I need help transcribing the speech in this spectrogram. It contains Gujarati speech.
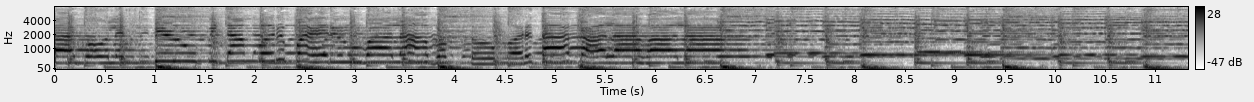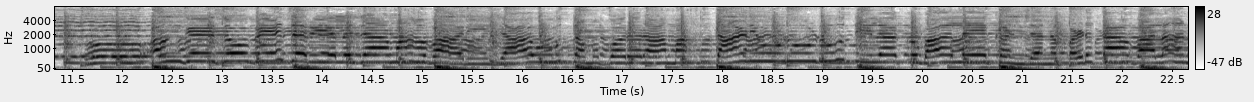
વાળા કોલે પીળું પીતાંબર પહેર્યું વાલા ભક્તો કરતા કાલા વાલા ઓ અંગે શોભે જરિયલ જામા, વારી જાઉં તમ પર રામા. તાણ્યું રૂડું તિલક બાલે, ખંજન પડતા વાલા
